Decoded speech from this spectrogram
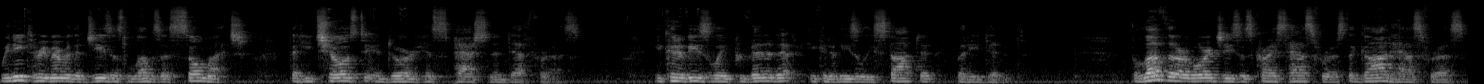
We need to remember that Jesus loves us so much that he chose to endure his passion and death for us. He could have easily prevented it, he could have easily stopped it, but he didn't. The love that our Lord Jesus Christ has for us, that God has for us,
